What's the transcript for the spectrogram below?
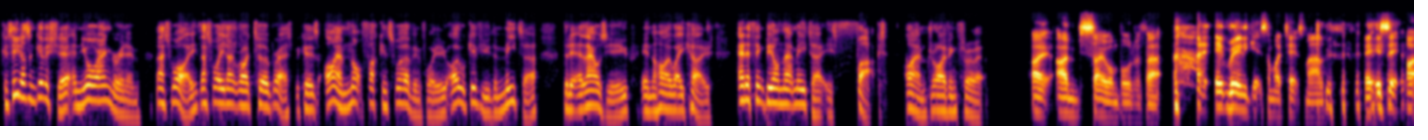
because he doesn't give a shit and you're angering him. That's why. That's why you don't ride two abreast because I am not fucking swerving for you. I will give you the meter that it allows you in the highway code. Anything beyond that meter is fucked. I am driving through it. I, I'm so on board with that. it really gets on my tits, man. Is it? I,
